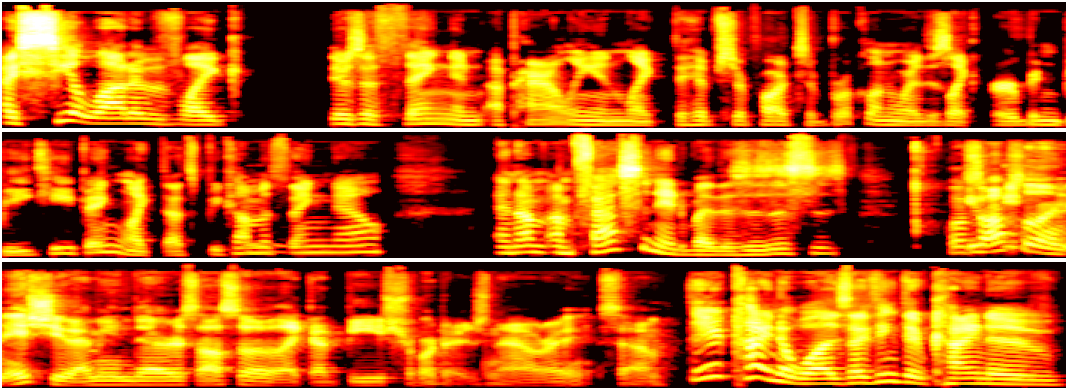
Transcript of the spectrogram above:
I see a lot of like there's a thing and apparently in like the hipster parts of Brooklyn where there's like urban beekeeping, like that's become a Mhm. thing now. And I'm I'm fascinated by this. Is this is Well, it's It- also an issue. I mean, there's also like a bee shortage now, right? So there kind of was. I think they've kind of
